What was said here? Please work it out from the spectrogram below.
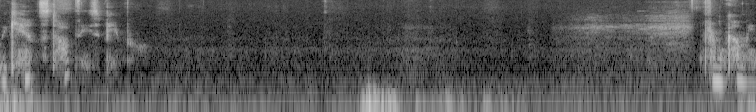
We can't stop these people. From coming.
